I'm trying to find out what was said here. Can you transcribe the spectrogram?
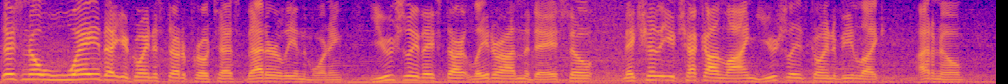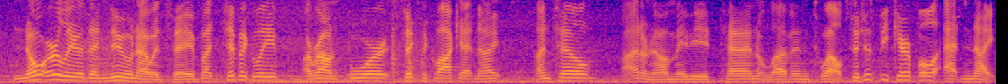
there's no way that you're going to start a protest that early in the morning. Usually they start later on in the day, so make sure that you check online. Usually it's going to be like, I don't know, no earlier than noon, I would say, but typically around 4, 6 o'clock at night until, I don't know, maybe 10, 11, 12. So just be careful at night.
